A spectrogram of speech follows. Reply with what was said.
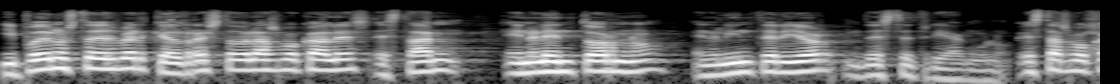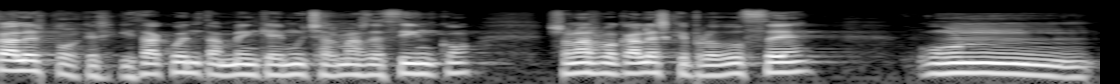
Y pueden ustedes ver que el resto de las vocales están en el entorno, en el interior de este triángulo. Estas vocales, porque quizá cuentan, ven que hay muchas más de cinco, son las vocales que produce un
